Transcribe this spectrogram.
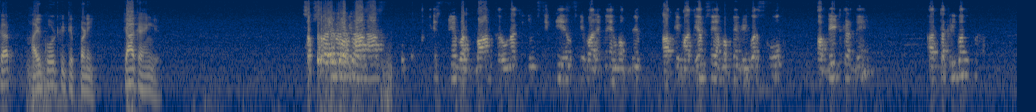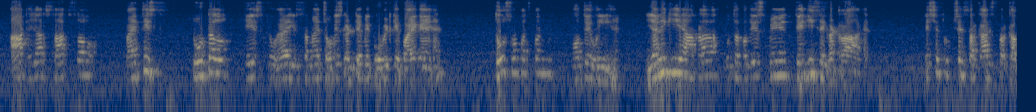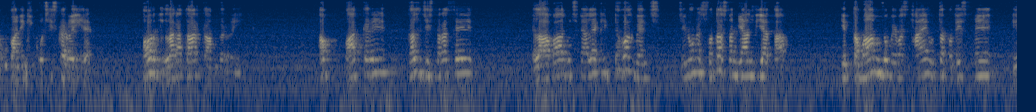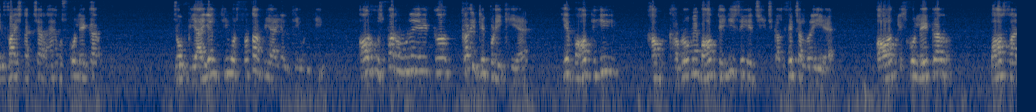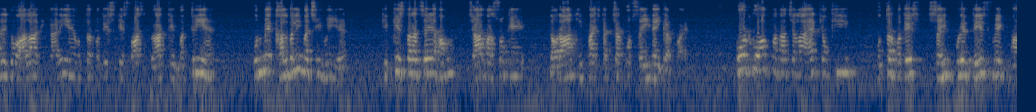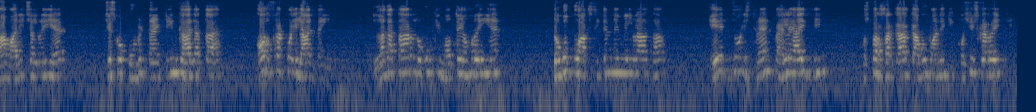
कर हाईकोर्ट की टिप्पणी। क्या कहेंगे? सबसे पहले तो अविनाश इसमें वर्तमान कोरोना की जो स्थिति है उसके बारे में हम अपने आपके माध्यम से हम अपने व्यूवर्स को अपडेट कर दें। तकरीबन 8,735 टोटल केस जो है इस समय 24 घंटे में कोविड के पाए गए हैं। 255 मौतें हुई हैं। यानी कि ये आंकड़ा उत्तर प्रदेश में तेज़ी से घट रहा है। निश्चित रूप से सरकार इस पर काबू पाने की कोशिश कर रही है और लगातार काम कर रही है। अब बात करें, कल जिस तरह से इलाहाबाद उच्च न्यायालय की डबल बेंच जिन्होंने स्वतः संज्ञान लिया था, ये तमाम जो व्यवस्थाएँ उत्तर प्रदेश में इंफ्रास्ट्रक्चर है, उसको लेकर जो पीआईएल थी, वो स्वतः पीआईएल थी उनकी, और उस पर उन्होंने एक कड़ी टिप्पणी की है। ये बहुत ही खबरों में बहुत तेज़ी से ये चीज़ कल से चल रही है। और इसको लेकर बहुत सारे जो आला अधिकारी हैं, उत्तर प्रदेश के स्वास्थ्य विभाग के मंत्री हैं, उनमें खलबली मची हुई है कि किस तरह से हम चार वर्षों के दौरान इंफ्रास्ट्रक्चर को सही नहीं कर पाए। कोर्ट को अब पता चला है क्योंकि उत्तर प्रदेश सहित पूरे देश में एक महामारी चल रही है, जिसको कोविड 19 कहा जाता है, और उसका कोई इलाज नहीं लगातार लोगों की मौतें हो रही हैं, लोगों को ऑक्सीजन नहीं मिल रहा था। एक जो स्ट्रेन पहले आई थी उस पर सरकार काबू पाने की कोशिश कर रही थी।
